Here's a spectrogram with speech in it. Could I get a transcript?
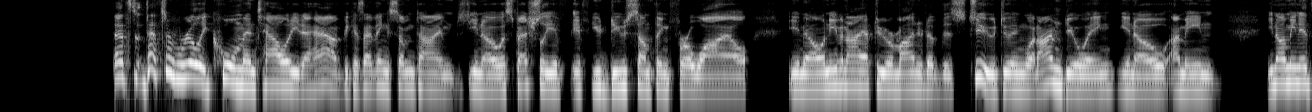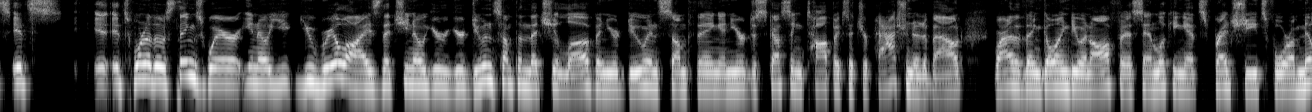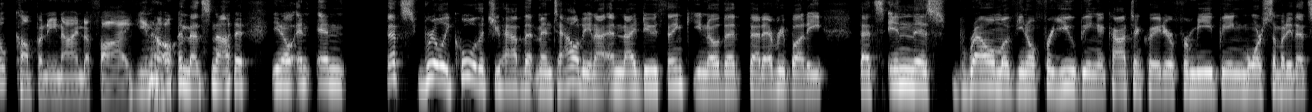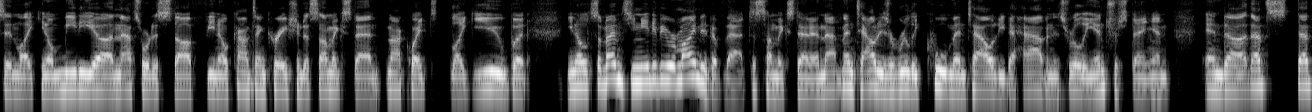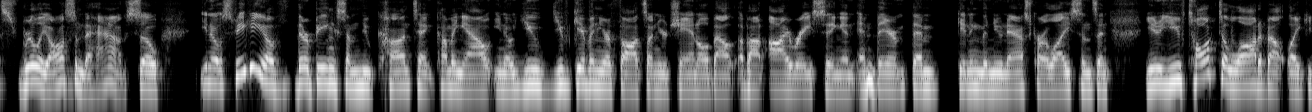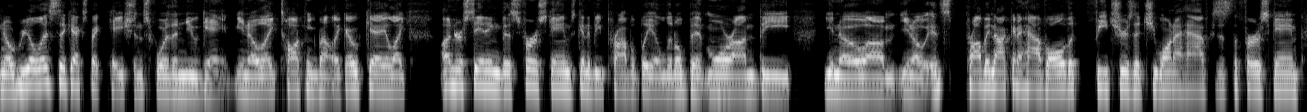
That's that's a really cool mentality to have because I think sometimes, you know, especially if if you do something for a while, you know, and even I have to be reminded of this too, doing what I'm doing, you know, I mean, you know, I mean it's it's it's one of those things where you know you you realize that you know you're you're doing something that you love and you're doing something and you're discussing topics that you're passionate about rather than going to an office and looking at spreadsheets for a milk company 9 to 5 you know and that's not it, you know and and that's really cool that you have that mentality and I, and I do think you know that that everybody that's in this realm of you know for you being a content creator for me being more somebody that's in like you know media and that sort of stuff you know content creation to some extent not quite like you but you know sometimes you need to be reminded of that to some extent and that mentality is a really cool mentality to have and it's really interesting and and uh, that's that's really awesome to have. So you know, speaking of there being some new content coming out, you know, you you've given your thoughts on your channel about about iRacing and and their them getting the new NASCAR license and you know, you've talked a lot about like, you know, realistic expectations for the new game. You know, like talking about like okay, like understanding this first game is going to be probably a little bit more on the, you know, um, you know, it's probably not going to have all the features that you want to have because it's the first game.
